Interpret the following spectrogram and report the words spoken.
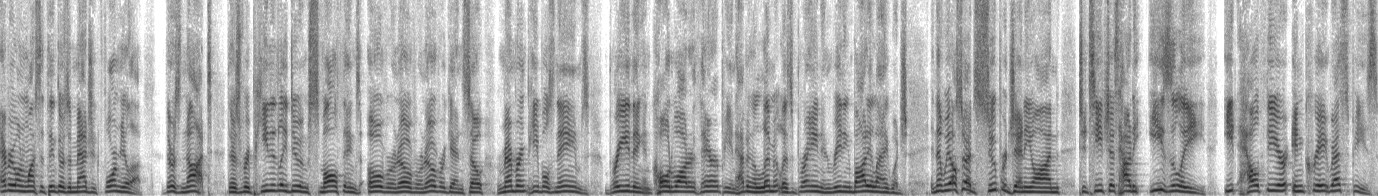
everyone wants to think there's a magic formula. There's not. There's repeatedly doing small things over and over and over again. So, remembering people's names, breathing and cold water therapy, and having a limitless brain and reading body language. And then we also had Super Jenny on to teach us how to easily eat healthier and create recipes.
